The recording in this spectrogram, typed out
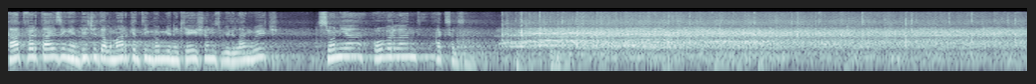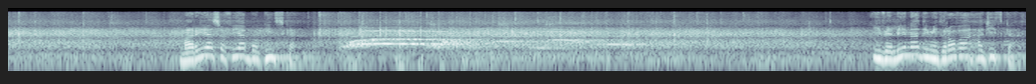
Advertising and Digital Marketing Communications with Language, Sonia Overland Axelsen. Maria Sofia Boginska. Evelina Dimitrova Hajitska.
